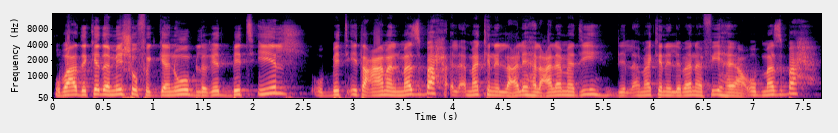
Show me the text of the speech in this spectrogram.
وبعد كده مشوا في الجنوب لغاية بيت إيل وبيت ايل عمل مذبح الأماكن اللي عليها العلامة دي دي الأماكن اللي بنى فيها يعقوب مذبح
